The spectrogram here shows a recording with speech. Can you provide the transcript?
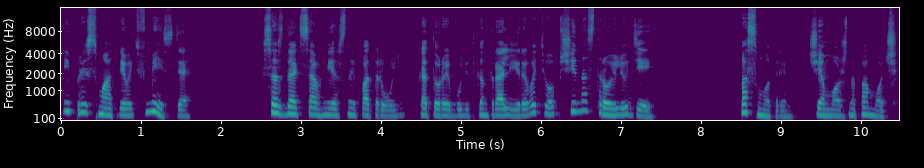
и присматривать вместе. Создать совместный патруль, который будет контролировать общий настрой людей. Посмотрим, чем можно помочь.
